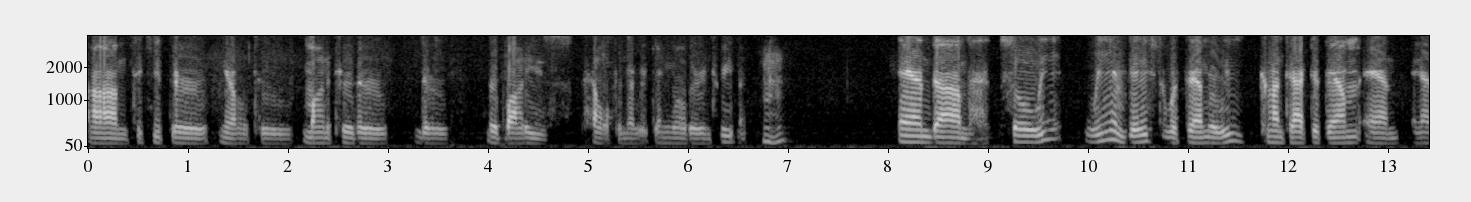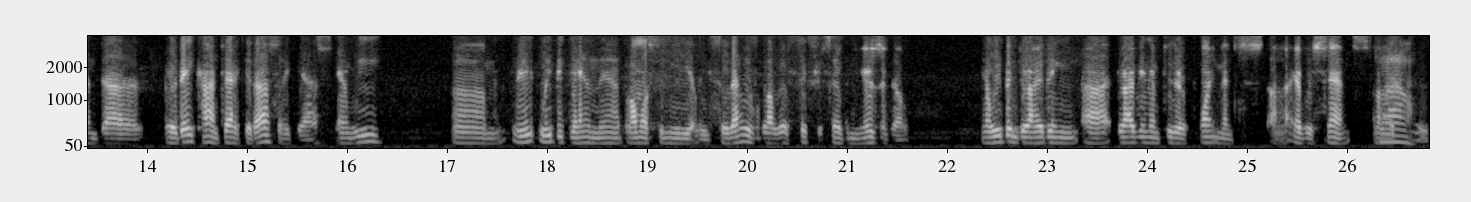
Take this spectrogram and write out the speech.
um, to keep their, you know, to monitor their their their body's health and everything while they're in treatment. Mm-hmm. And um, so we we engaged with them, or we contacted them, and and uh, or they contacted us, I guess, and we um, we, we began that almost immediately. So that was about six or seven years ago. And we've been driving uh, driving them to their appointments uh, ever since. Uh, wow.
